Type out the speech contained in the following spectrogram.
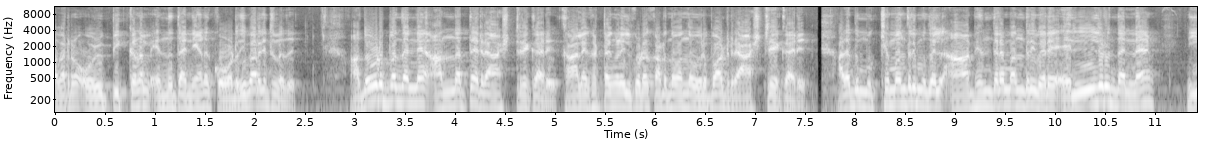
അവരെ ഒഴിപ്പിക്കണം എന്ന് തന്നെയാണ് കോടതി പറഞ്ഞിട്ടുള്ളത്. അതോടൊപ്പം തന്നെ അന്നത്തെ രാഷ്ട്രീയക്കാർ കാലഘട്ടങ്ങളിൽ കൂടെ കടന്നു വന്ന ഒരുപാട് രാഷ്ട്രീയക്കാർ അതായത് മുഖ്യമന്ത്രി മുതൽ ആഭ്യന്തരമന്ത്രി വരെ എല്ലാവരും തന്നെ ഈ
